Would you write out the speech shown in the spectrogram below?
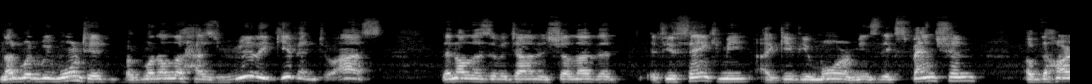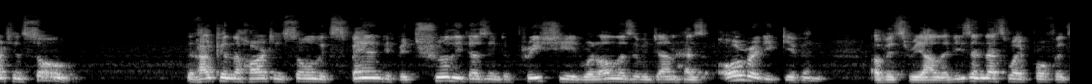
not what we wanted but what Allah has really given to us, then Allah inshaAllah that, if you thank me I give you more. Means the expansion of the heart and soul. That how can the heart and soul expand if it truly doesn't appreciate what Allah has already given of its realities? And that's why Prophet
